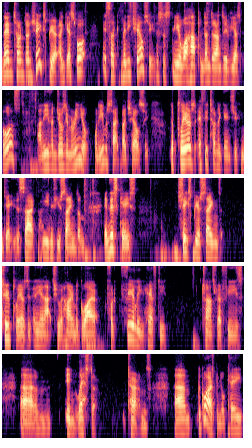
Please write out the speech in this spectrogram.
then turned on Shakespeare. And guess what? It's like mini Chelsea. This is you know what happened under Andre Villas-Boas and even Jose Mourinho when he was sacked by Chelsea. The players, if they turn against you, can get you the sack, even if you signed them. In this case, Shakespeare signed two players in Iheanacho and Harry Maguire for fairly hefty transfer fees um, in Leicester terms. Um, Maguire's been okay,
